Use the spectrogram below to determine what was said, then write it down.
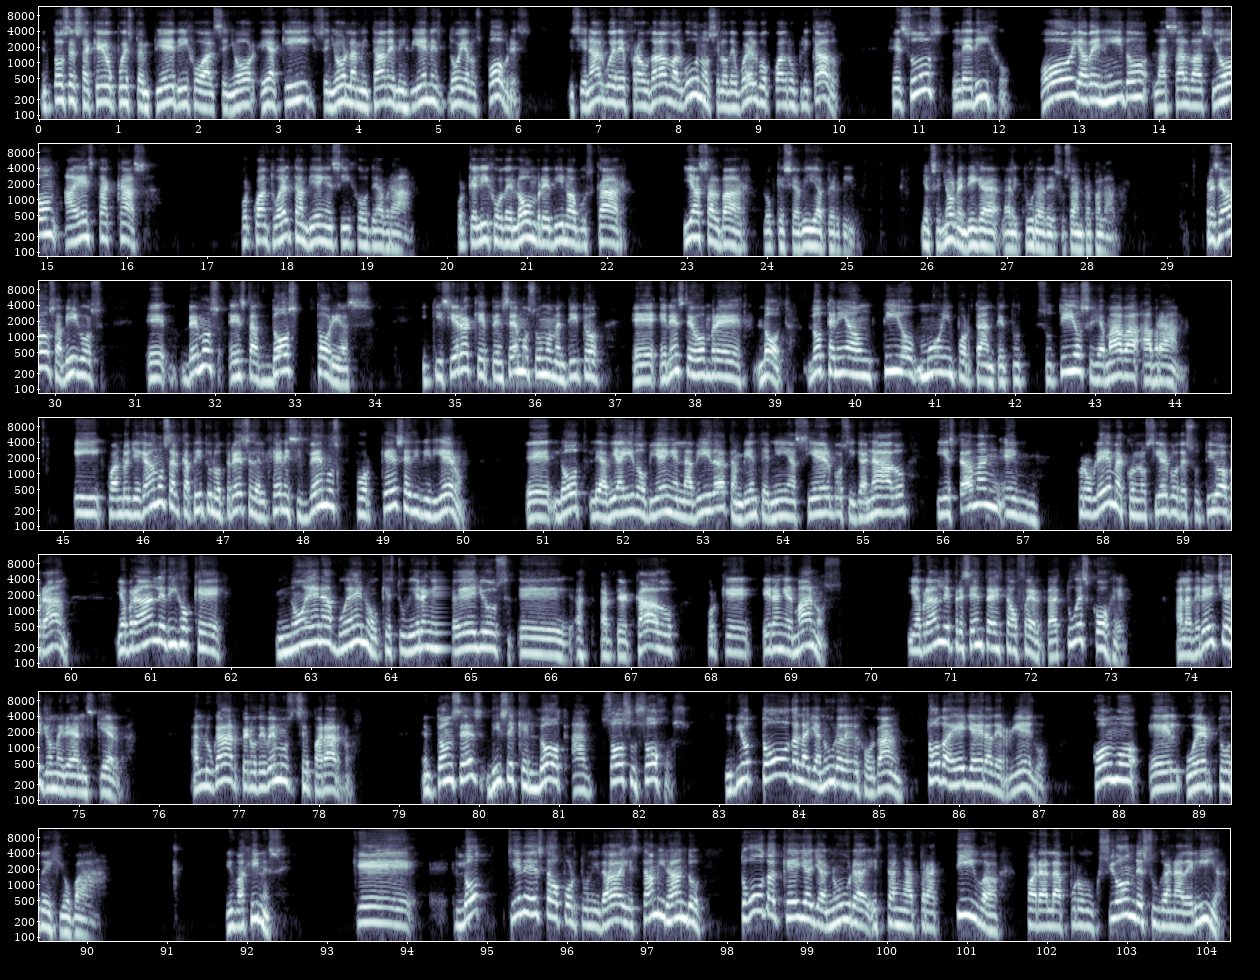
Entonces Saqueo, puesto en pie, dijo al Señor, he aquí, Señor, la mitad de mis bienes doy a los pobres, y si en algo he defraudado a alguno, se lo devuelvo cuadruplicado. Jesús le dijo, Hoy ha venido la salvación a esta casa, por cuanto él también es hijo de Abraham, porque el Hijo del Hombre vino a buscar y a salvar lo que se había perdido. Y el Señor bendiga la lectura de su santa palabra. Preciados amigos, eh, vemos estas dos historias y quisiera que pensemos un momentito eh, en este hombre Lot. Lot tenía un tío muy importante. su tío se llamaba Abraham. Y cuando llegamos al capítulo 13 del Génesis, vemos por qué se dividieron. Eh, Lot le había ido bien en la vida, también tenía siervos y ganado, y estaban en problema con los siervos de su tío Abraham. Y Abraham le dijo que no era bueno que estuvieran ellos eh, altercados porque eran hermanos. Y Abraham le presenta esta oferta. Tú escoge a la derecha y yo me iré a la izquierda. Al lugar, pero debemos separarnos. Entonces dice que Lot alzó sus ojos y vio toda la llanura del Jordán, toda ella era de riego, como el huerto de Jehová. Imagínense que Lot tiene esta oportunidad y está mirando toda aquella llanura es tan atractiva para la producción de su ganadería.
